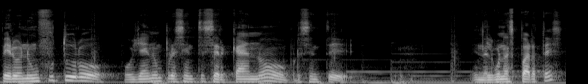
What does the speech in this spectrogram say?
pero en un futuro o ya en un presente cercano o presente en algunas partes,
